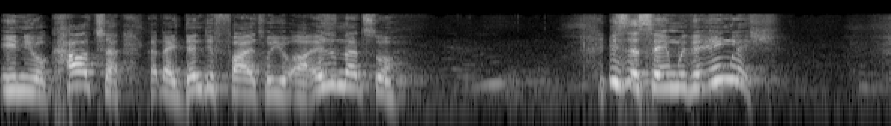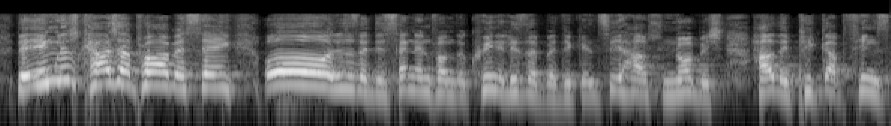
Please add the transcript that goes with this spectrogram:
in your culture that identifies who you are. Isn't that so? It's the same with the English. The English culture probably saying, oh, this is a descendant from the Queen Elizabeth. You can see how snobbish, how they pick up things,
